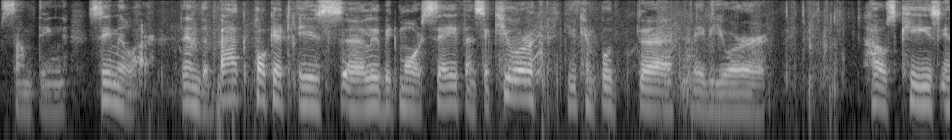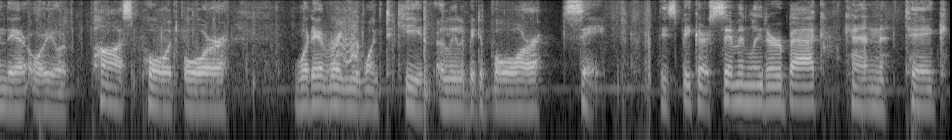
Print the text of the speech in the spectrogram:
something similar. Then the back pocket is a little bit more safe and secure. You can put uh, maybe your house keys in there or your passport or whatever you want to keep a little bit more safe. This bigger 7 liter bag can take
